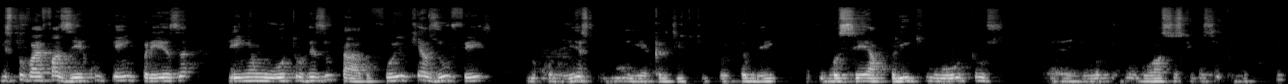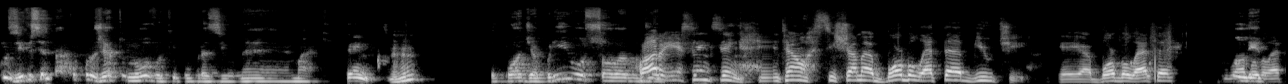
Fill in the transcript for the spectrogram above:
Isso vai fazer com que a empresa tenha um outro resultado. Foi o que a Azul fez no começo, né? e acredito que foi também que você aplique em outros, é, em outros negócios que você cria. Inclusive, você está com um projeto novo aqui para o Brasil, né, Mark? Sim. Uhum. Você pode abrir ou só lá no. Claro, dia? sim, sim. Então, se chama Borboleta Beauty. Okay? A borboleta. borboleta.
